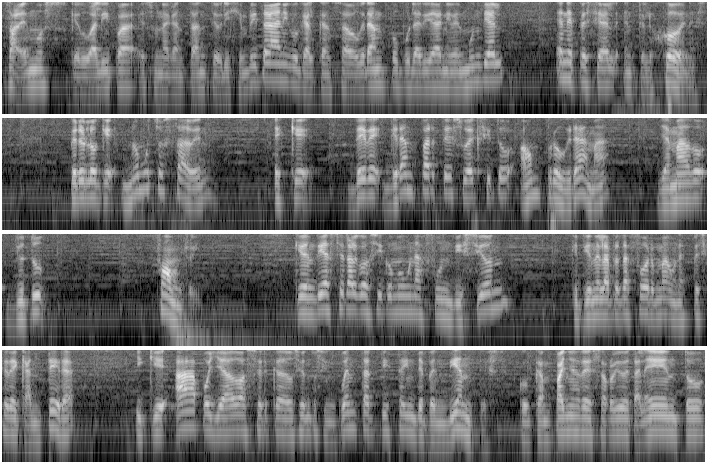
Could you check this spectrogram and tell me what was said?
Sabemos que Dua Lipa es una cantante de origen británico que ha alcanzado gran popularidad a nivel mundial, en especial entre los jóvenes. Pero lo que no muchos saben es que debe gran parte de su éxito a un programa llamado YouTube Foundry que vendría a ser algo así como una fundición que tiene la plataforma, una especie de cantera, y que ha apoyado a cerca de 250 artistas independientes, con campañas de desarrollo de talento,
